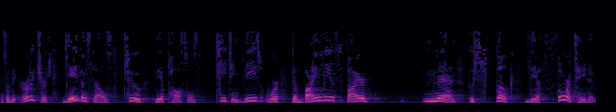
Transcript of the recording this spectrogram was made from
And so the early church gave themselves to the apostles' teaching. These were divinely inspired men who spoke the authoritative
